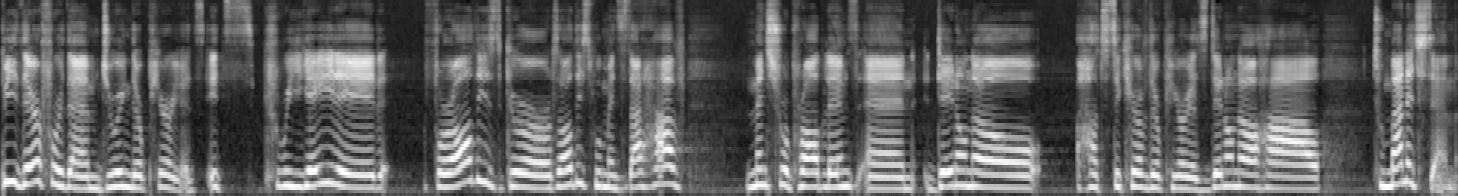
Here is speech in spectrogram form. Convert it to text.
be there for them during their periods. It's created for all these girls, all these women that have menstrual problems and they don't know how to take care of their periods, they don't know how to manage them,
